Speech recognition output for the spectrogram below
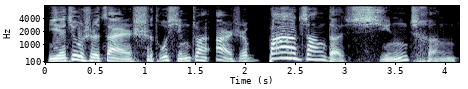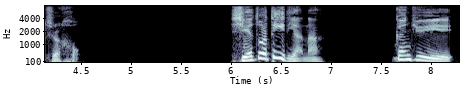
也就是在《使徒行传》二十八章的形成之后。写作地点呢，根据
